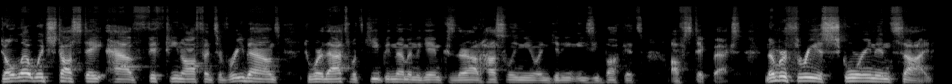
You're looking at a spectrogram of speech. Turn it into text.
Don't let Wichita State have 15 offensive rebounds to where that's what's keeping them in the game because they're out hustling you and getting easy buckets off stickbacks. Number three is scoring inside.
